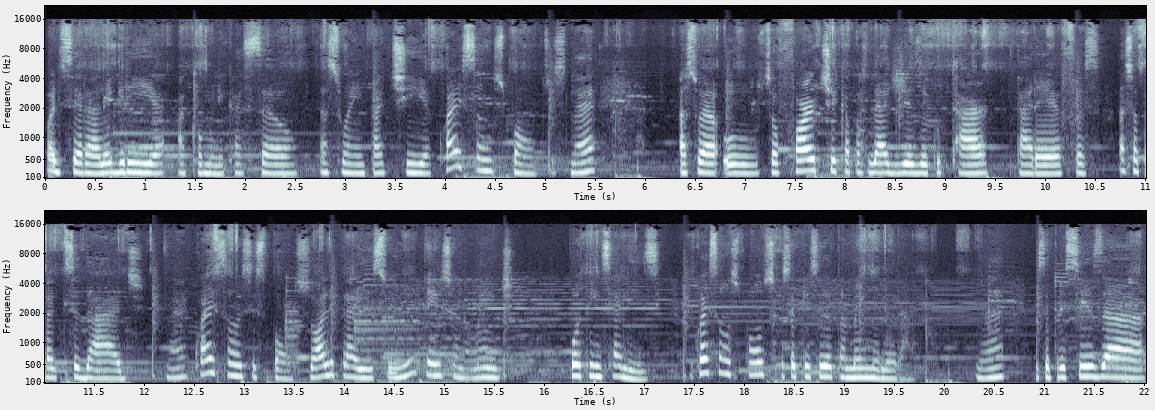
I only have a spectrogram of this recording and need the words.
Pode ser a alegria, a comunicação, a sua empatia, quais são os pontos, né? A sua, o, sua forte capacidade de executar tarefas, a sua praticidade, né? Quais são esses pontos? Olhe para isso e intencionalmente potencialize. E quais são os pontos que você precisa também melhorar, né? Você precisa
